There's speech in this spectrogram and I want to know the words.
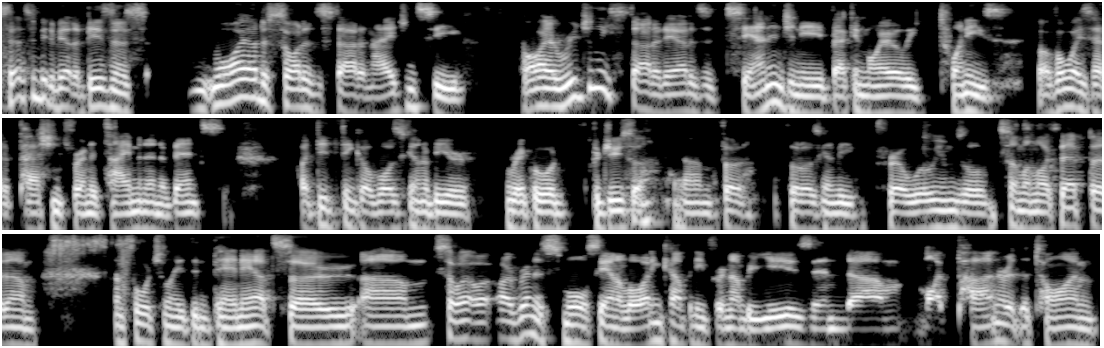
so that's a bit about the business. Why I decided to start an agency. I originally started out as a sound engineer back in my early 20s. I've always had a passion for entertainment and events. I did think I was going to be a record producer. Um, thought thought I was going to be Pharrell Williams or someone like that, but um, unfortunately, it didn't pan out. So um, so I, I, ran a small sound and lighting company for a number of years, and um, my partner at the time,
